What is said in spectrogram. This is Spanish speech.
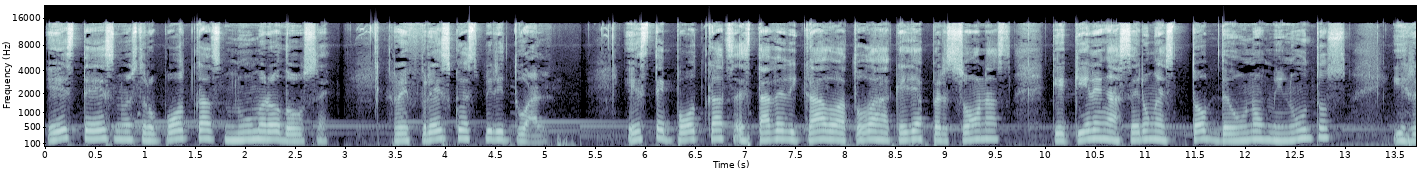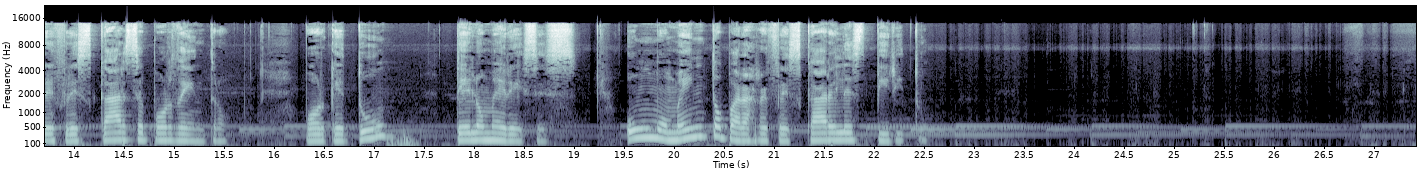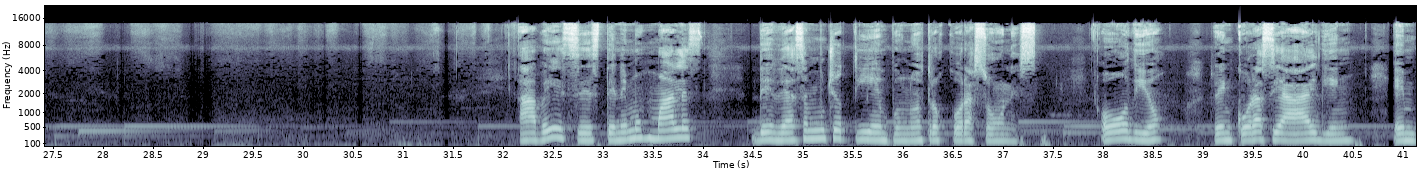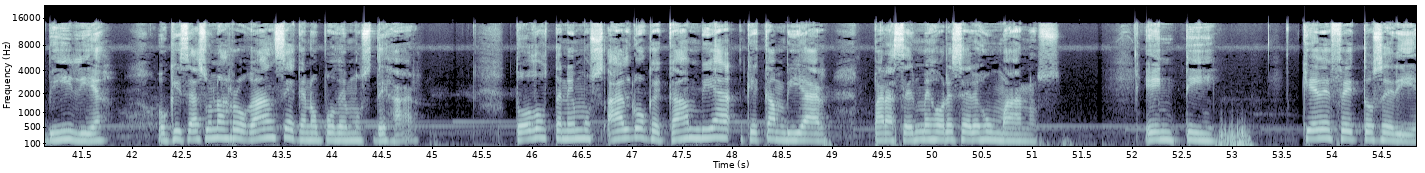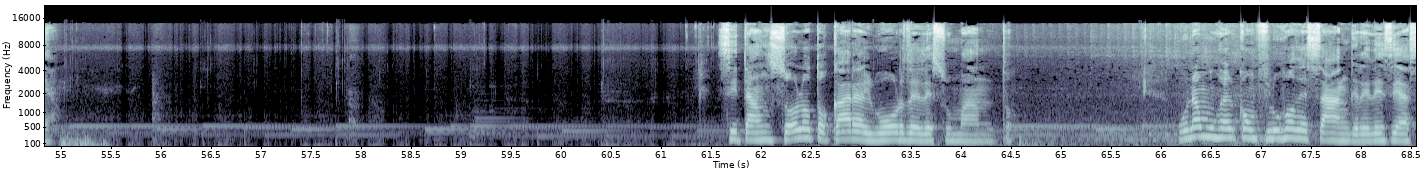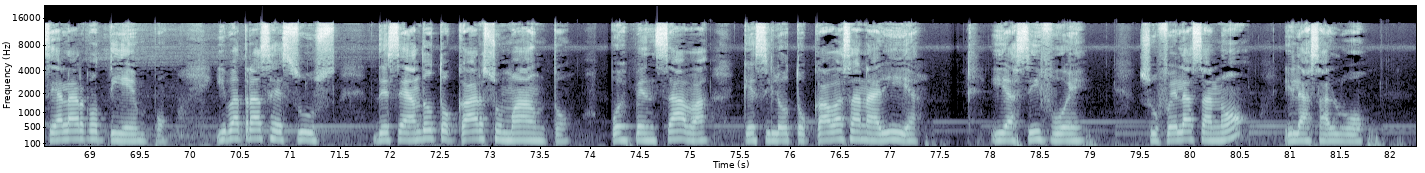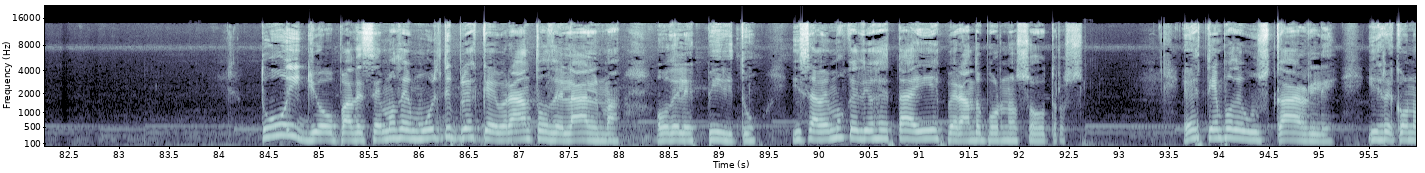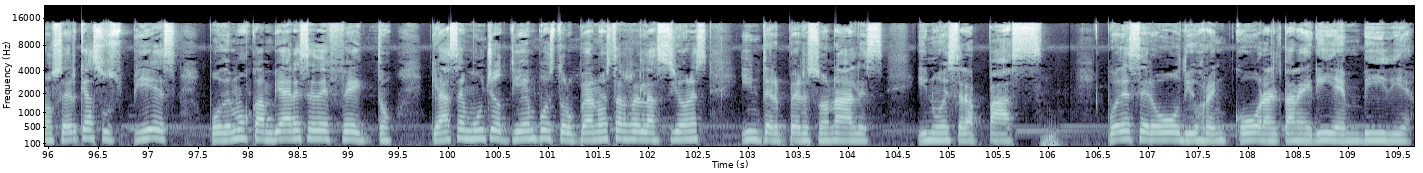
Este es nuestro podcast número 12, Refresco Espiritual. Este podcast está dedicado a todas aquellas personas que quieren hacer un stop de unos minutos y refrescarse por dentro, porque tú te lo mereces. Un momento para refrescar el espíritu. A veces tenemos males desde hace mucho tiempo en nuestros corazones. Odio, rencor hacia alguien, envidia o quizás una arrogancia que no podemos dejar. Todos tenemos algo que cambia, que cambiar para ser mejores seres humanos. En ti, ¿qué defecto sería? si tan solo tocara el borde de su manto. Una mujer con flujo de sangre desde hacía largo tiempo iba tras Jesús deseando tocar su manto, pues pensaba que si lo tocaba sanaría. Y así fue. Su fe la sanó y la salvó. Tú y yo padecemos de múltiples quebrantos del alma o del espíritu y sabemos que Dios está ahí esperando por nosotros. Es tiempo de buscarle y reconocer que a sus pies podemos cambiar ese defecto que hace mucho tiempo estropea nuestras relaciones interpersonales y nuestra paz. Puede ser odio, rencor, altanería, envidia.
